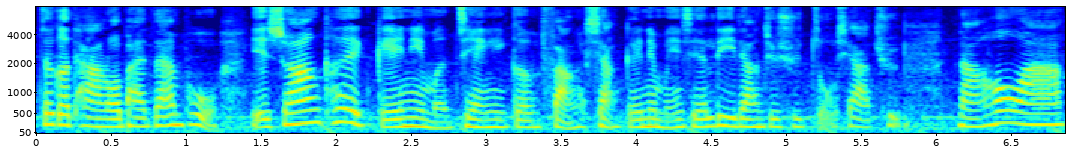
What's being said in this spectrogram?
这个塔罗牌占卜，也希望可以给你们建议跟方向，给你们一些力量继续走下去。然后啊，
